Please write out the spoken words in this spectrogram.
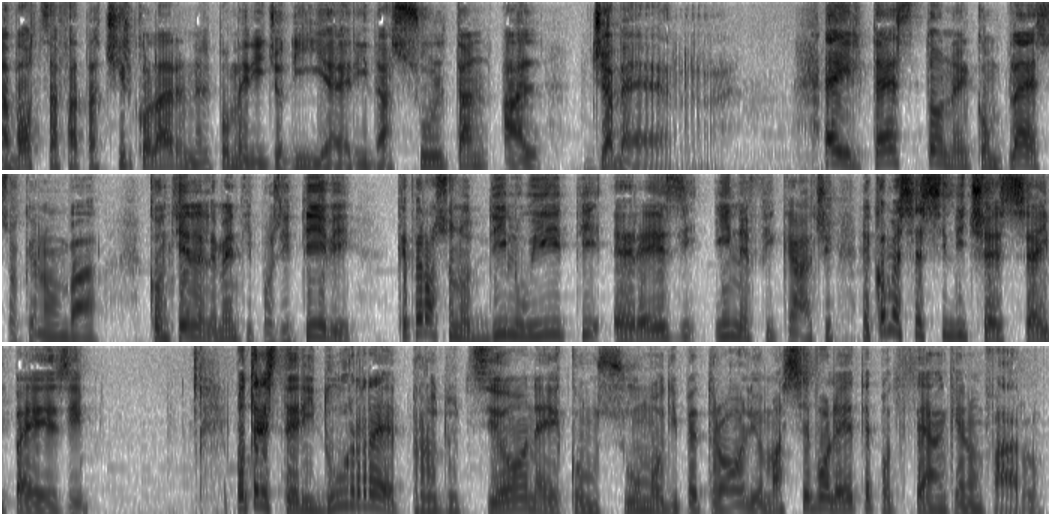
la bozza fatta circolare nel pomeriggio di ieri da Sultan al-Jaber. È il testo nel complesso che non va, contiene elementi positivi che però sono diluiti e resi inefficaci. È come se si dicesse ai paesi potreste ridurre produzione e consumo di petrolio, ma se volete potete anche non farlo.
